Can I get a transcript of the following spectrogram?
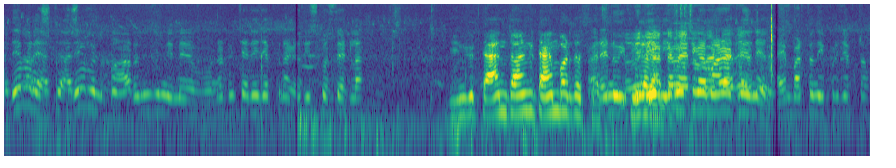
అదే మరి అదే- అదే మరి ఆడ నుంచి నేను మొన్నటి నుంచి అదే చెప్తున్నా కదా, తీసుకొస్తే ఎట్లా? దీనికి టైం దానికి టైం పడుతుంది సార్. నువ్వు ఇప్పుడు మాట్లాడలేదు నేను. టైం పడుతుంది ఇప్పుడు చెప్తావు.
